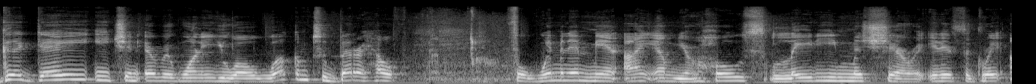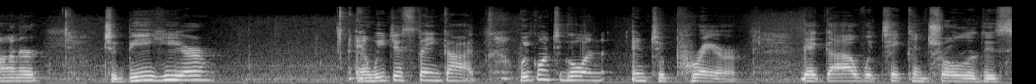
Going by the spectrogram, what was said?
Good day, each and every one of you all. Welcome to Better Health for Women and Men. I am your host, Lady Mascheria. It is a great honor to be here, and we just thank God. We're going to go in, into prayer that God would take control of this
